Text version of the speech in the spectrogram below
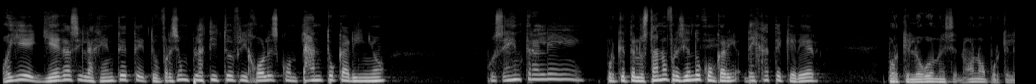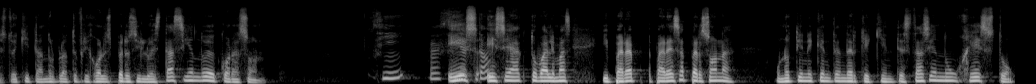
Oye, llegas y la gente te, te ofrece un platito de frijoles con tanto cariño. Pues éntrale, porque te lo están ofreciendo con cariño. Déjate querer. Porque luego uno dice, no, no, porque le estoy quitando el plato de frijoles, pero si lo está haciendo de corazón, Sí, es es, cierto. ese acto vale más. Y para, para esa persona, uno tiene que entender que quien te está haciendo un gesto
